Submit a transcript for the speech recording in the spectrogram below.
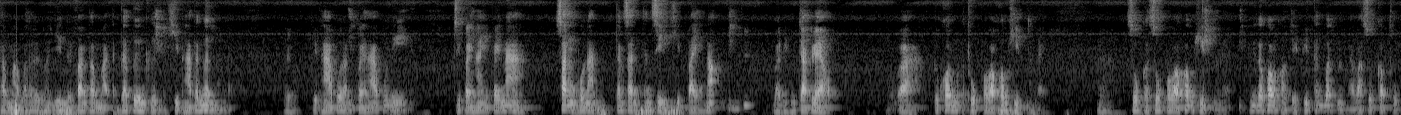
ธรรมะว่าท่านได้มายินได้ฟังธรรมะตั้งแต่ตื่นขึ้นคิดหาแต่เงินนั่นแหละคิดหาผู้นั้นไปหาผู้นี้สิไปให้ไปหน้าสั่งผู้นั้นจังสั่นจังสี่คิดไปเนาะบัดนี้หูจักแล้ว ว่าทุกคนมันก็ทุกเพราะว่าความคิดนั่นแหละสุขกับสุขเพราะว่าความคิดนั่นแหละนี่แต่ความเข้าใจผิดทั้งเบิดนั่นแหละว่าสุขกับทุก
